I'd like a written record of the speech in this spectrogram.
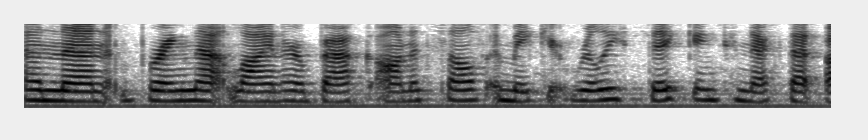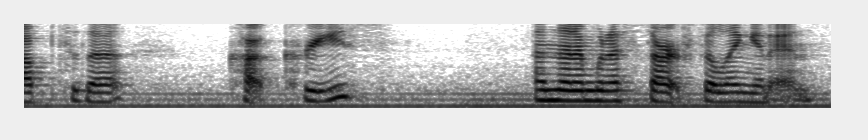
And then bring that liner back on itself and make it really thick and connect that up to the cut crease. And then I'm going to start filling it in.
